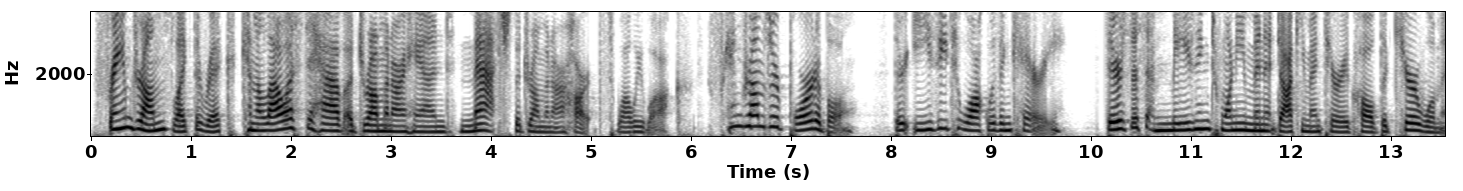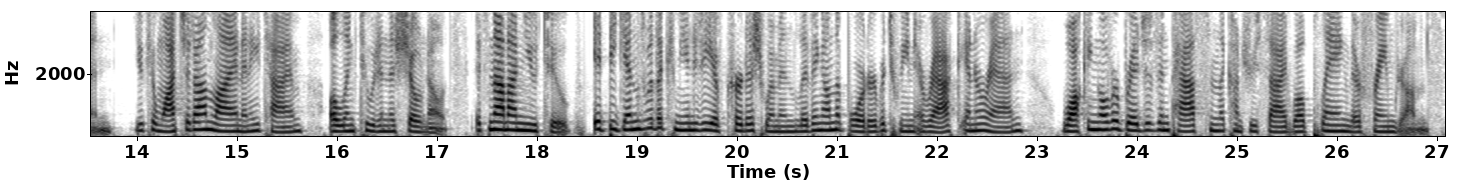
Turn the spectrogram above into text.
Frame drums, like the Riq, can allow us to have a drum in our hand match the drum in our hearts while we walk. Frame drums are portable, they're easy to walk with and carry. There's this amazing 20 minute documentary called The Cure Woman. You can watch it online anytime I'll link to it in the show notes. It's not on YouTube. It begins with a community of Kurdish women living on the border between Iraq and Iran, walking over bridges and paths in the countryside while playing their frame drums.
